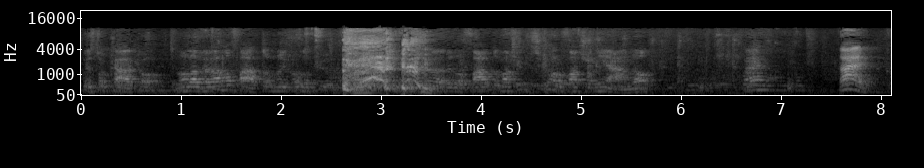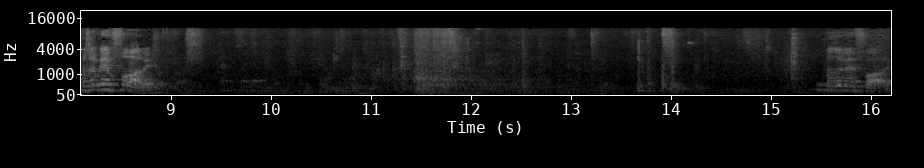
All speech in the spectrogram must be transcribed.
Questo calcolo, non l'avevamo fatto, non ricordo più. L'avevo fatto, ma siccome lo faccio ogni anno. Eh? Dai, cosa viene fuori? cosa viene fuori?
